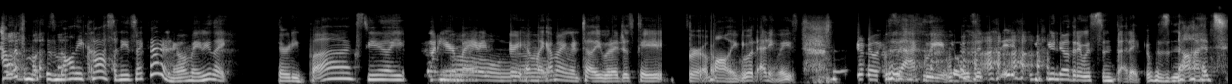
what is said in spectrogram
how much does Molly cost? And he's like, I don't know, maybe like 30 bucks. You know, you to hear my, no. I'm like, I'm not even going to tell you what I just paid for a Molly. But anyways, you know exactly what was it. it. You know that it was synthetic. It was not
